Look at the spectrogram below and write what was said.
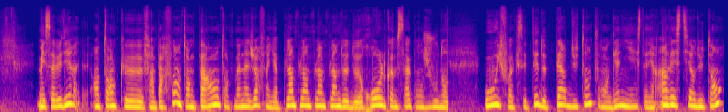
mais ça veut dire en tant que, enfin parfois en tant que parent, en tant que manager, enfin il y a plein plein plein plein de, de rôles comme ça qu'on joue dans où il faut accepter de perdre du temps pour en gagner, c'est-à-dire investir du temps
